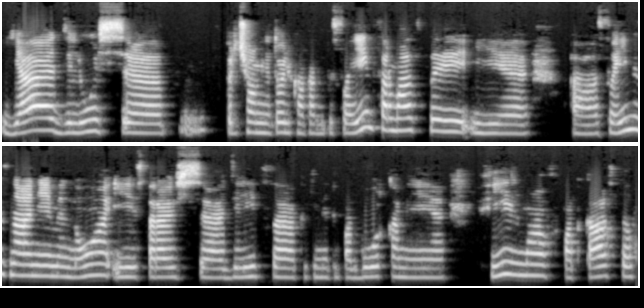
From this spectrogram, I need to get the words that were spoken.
я делюсь, э, причем не только как бы своей информацией и а, своими знаниями, но и стараюсь э, делиться какими-то подборками фильмов, подкастов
